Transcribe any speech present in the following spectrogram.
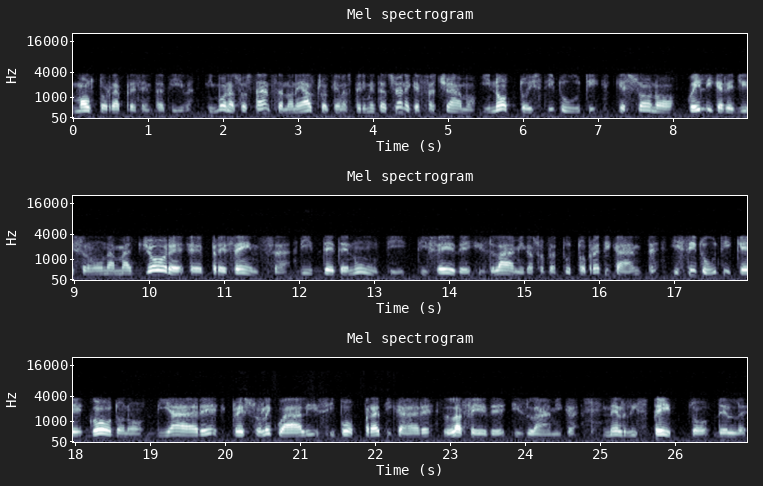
molto rappresentativa. In buona sostanza non è altro che una sperimentazione che facciamo in otto istituti che sono quelli che registrano una maggiore eh, presenza di detenuti di fede islamica, soprattutto praticante, istituti che godono di aree presso le quali si può praticare la fede islamica. Nel rispetto del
